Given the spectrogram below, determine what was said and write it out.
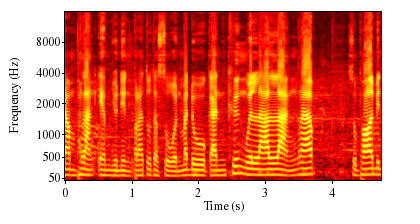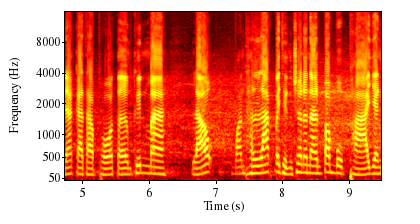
นำพลังเอ็มอยู่ 1 ประตูต่อศูนย์มาดูกันครึ่งเวลาหลังครับ สุพรบินากาตาโพเติมขึ้นมา แล้ว บอลทะลักไปถึงชนนันป้อมบุผายัง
